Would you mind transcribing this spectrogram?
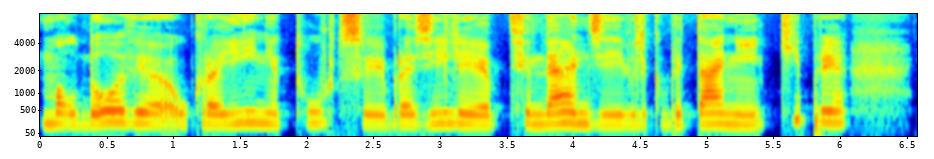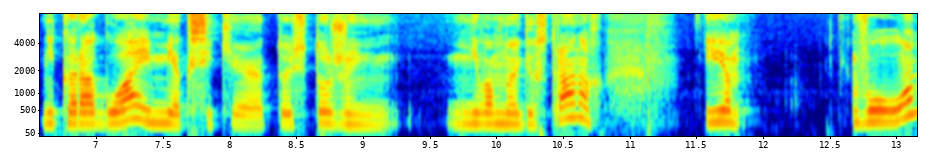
Молдове, Украине, Турции, Бразилии, Финляндии, Великобритании, Кипре, Никарагуа и Мексике, то есть тоже не во многих странах. И в ООН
